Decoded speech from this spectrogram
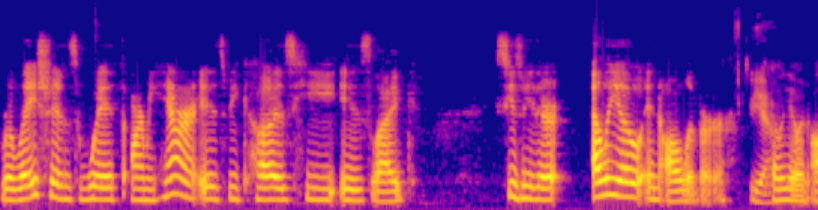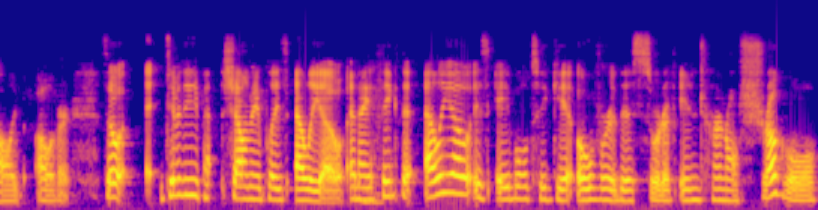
relations with Armie Hammer is because he is like, excuse me, they're Elio and Oliver. Yeah. Elio and Oli- Oliver. So uh, Timothy Chalamet plays Elio, and I mm-hmm. think that Elio is able to get over this sort of internal struggle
